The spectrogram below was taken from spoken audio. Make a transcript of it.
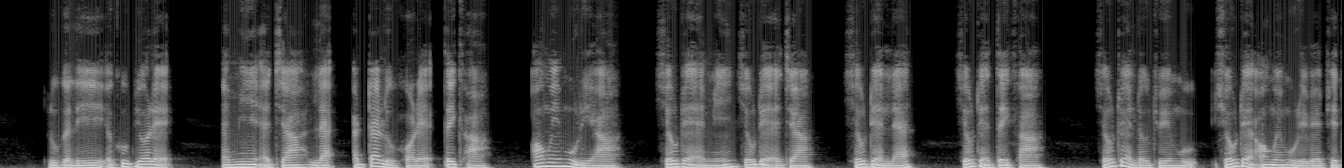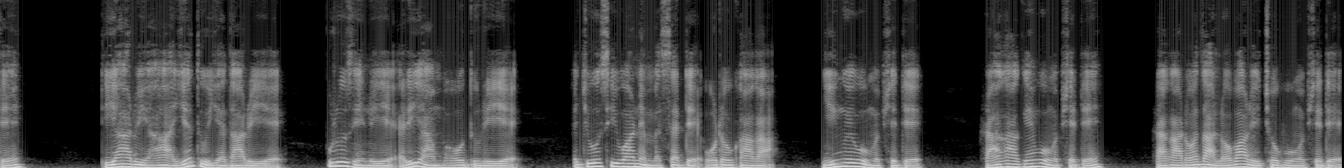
။လူကလေးအခုပြောတဲ့အမြင်အကြားလက်အတက်လို့ခေါ်တဲ့တိတ်ခါအောင်းမင်းမှုတွေဟာရုပ်တဲ့အမြင်ရုပ်တဲ့အကြားရုပ်တဲ့လက်ရုပ်တဲ့တိတ်ခါရုပ်တဲ့လှုပ်ကြွေးမှုရုပ်တဲ့အောင်းမင်းမှုတွေပဲဖြစ်တယ်။ဒီဟာတွေဟာရက်သူရက်သားတွေရဲ့ပုရုဇဉ်တွေရဲ့အရိယာမဟုတ်သူတွေရဲ့ အကျိုးစီးပွားနဲ့မဆက်တဲ့ဝဒုက္ခကငြင်းငွေးဖို့မဖြစ်တဲ့ရာဂကင်းဖို့မဖြစ်တဲ့ရာဂဒေါသလောဘတွေချုပ်ဖို့မဖြစ်တဲ့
